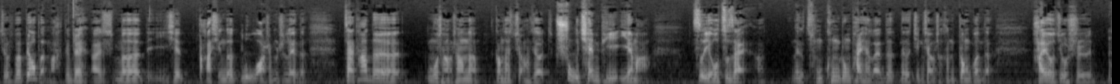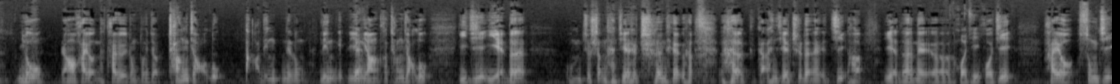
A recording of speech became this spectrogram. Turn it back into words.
就是说标本嘛，对不对？啊，什么一些大型的鹿啊，什么之类的，在他的牧场上呢，刚才讲叫数千匹野马自由自在啊，那个从空中拍下来的那个景象是很壮观的。还有就是牛，然后还有呢，它有一种东西叫长角鹿，大羚那种羚羚羊和长角鹿，以及野的。我们就圣诞节吃的那个，感恩节吃的那个鸡哈，野的那个火鸡，火鸡，还有松鸡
